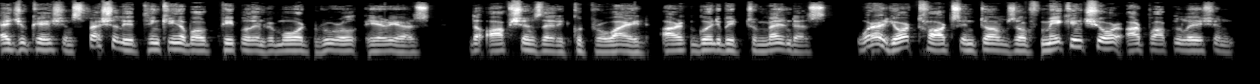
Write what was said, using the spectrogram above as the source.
education, especially thinking about people in remote rural areas, the options that it could provide are going to be tremendous. What are your thoughts in terms of making sure our population,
